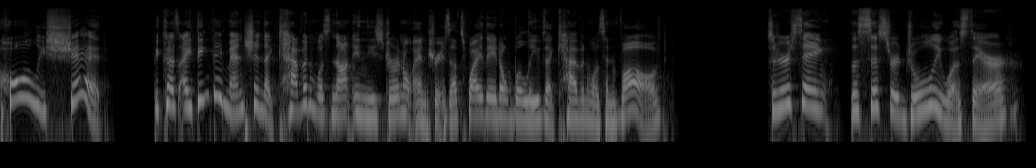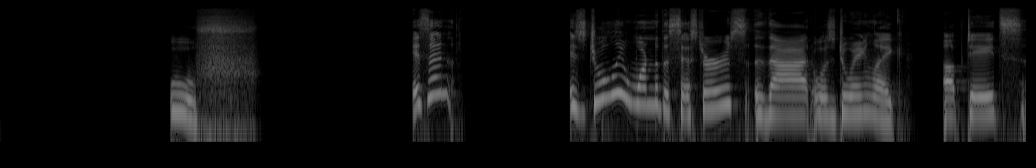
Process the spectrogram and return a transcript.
Holy shit. Because I think they mentioned that Kevin was not in these journal entries. That's why they don't believe that Kevin was involved. So you're saying the sister Julie was there. Oof. Isn't is Julie one of the sisters that was doing like updates,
